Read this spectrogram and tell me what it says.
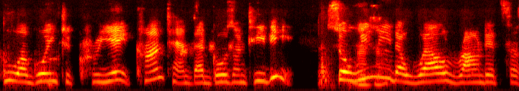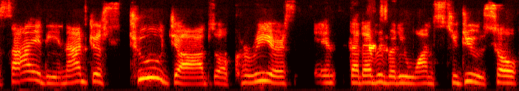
who are going to create content that goes on TV. So we Mhm. need a well-rounded society, not just two jobs or careers in, that everybody wants to do. So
